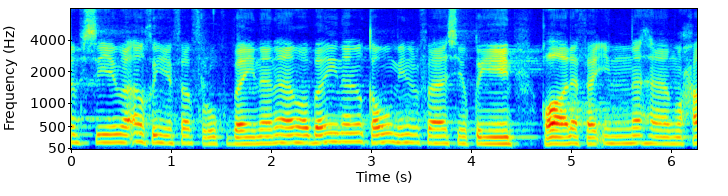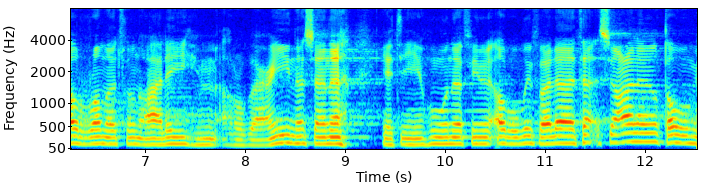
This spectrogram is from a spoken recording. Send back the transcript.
نفسي وأخي فافرق بيننا وبين القوم الفاسقين قال فإنها محرمة عليهم أربعين سنة يتيهون في الأرض فلا تأس على القوم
